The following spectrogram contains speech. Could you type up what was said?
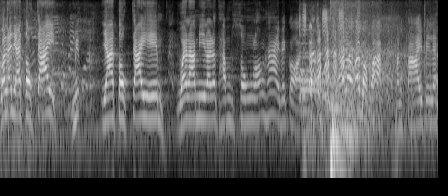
เวลาอย่าตกใจมิอย่าตกใจเอม เวลามีอะไรเราทำทรงร้องไห้ไปก่อน แล้วเราค่อยบอกว่ามันตายไปแล้ว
